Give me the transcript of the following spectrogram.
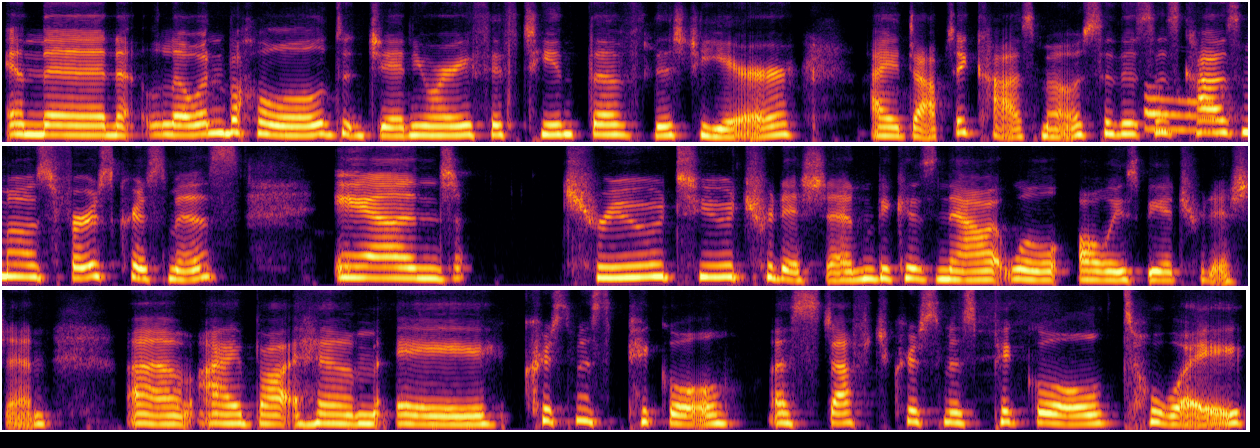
And then lo and behold, January 15th of this year, I adopted Cosmo. So this is Cosmo's first Christmas. And true to tradition, because now it will always be a tradition, um, I bought him a Christmas pickle, a stuffed Christmas pickle toy,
